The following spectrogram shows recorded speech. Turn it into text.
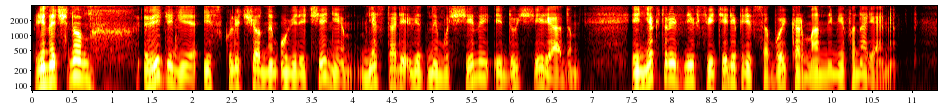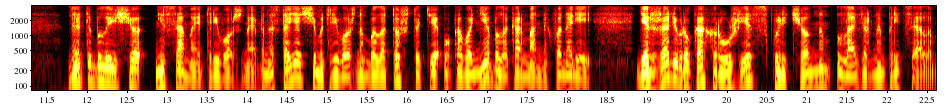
При ночном видения и с включенным увеличением мне стали видны мужчины, идущие рядом, и некоторые из них светили перед собой карманными фонарями. Но это было еще не самое тревожное. По-настоящему тревожным было то, что те, у кого не было карманных фонарей, держали в руках ружья с включенным лазерным прицелом.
